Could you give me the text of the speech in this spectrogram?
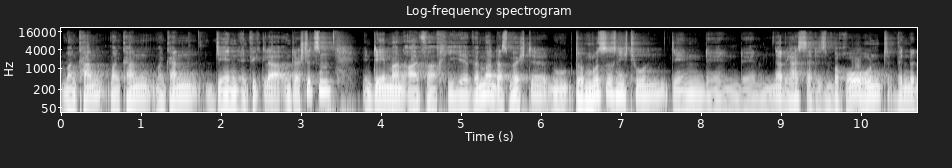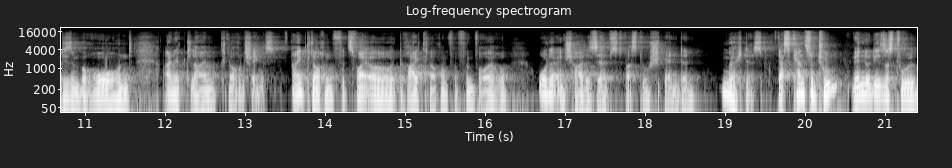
man kann, man kann, man kann den Entwickler unterstützen, indem man einfach hier, wenn man das möchte, du musst es nicht tun, den, den, den, na, wie heißt der, diesen Bürohund, wenn du diesem Bürohund einen kleinen Knochen schenkst. Ein Knochen für zwei Euro, drei Knochen für fünf Euro oder entscheide selbst, was du spenden möchtest. Das kannst du tun, wenn du dieses Tool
